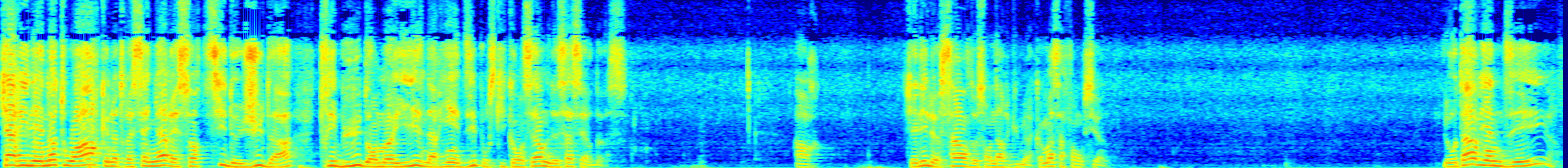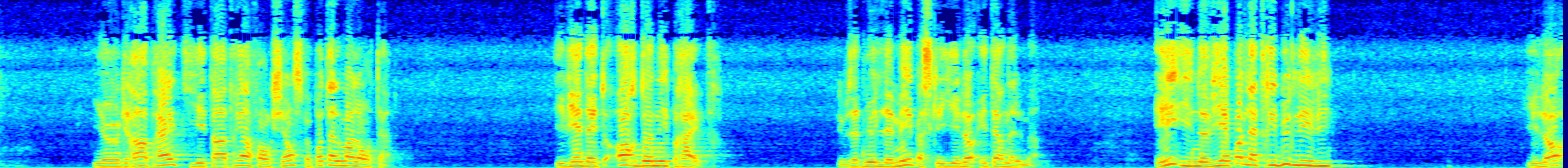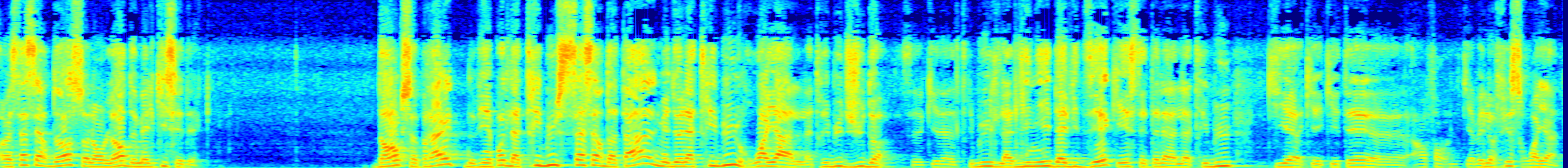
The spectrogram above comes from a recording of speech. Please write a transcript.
Car il est notoire que notre Seigneur est sorti de Juda, tribu dont Moïse n'a rien dit pour ce qui concerne le sacerdoce. Alors, quel est le sens de son argument? Comment ça fonctionne? L'auteur vient de dire, il y a un grand prêtre qui est entré en fonction, ça fait pas tellement longtemps. Il vient d'être ordonné prêtre. Et vous êtes mieux de l'aimer parce qu'il est là éternellement. Et il ne vient pas de la tribu de Lévi. Il a un sacerdoce selon l'ordre de Melchisédek. Donc, ce prêtre ne vient pas de la tribu sacerdotale, mais de la tribu royale, la tribu de Juda, qui est la tribu de la lignée davidique, et c'était la, tribu qui, euh, euh, qui avait l'office royal.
